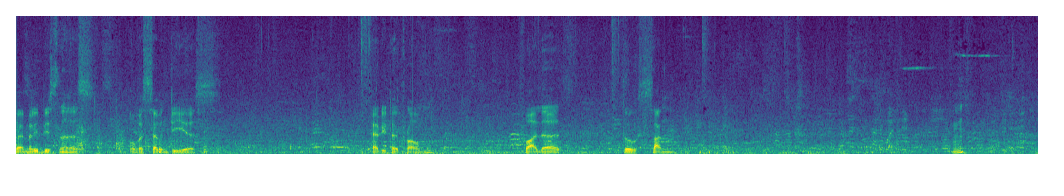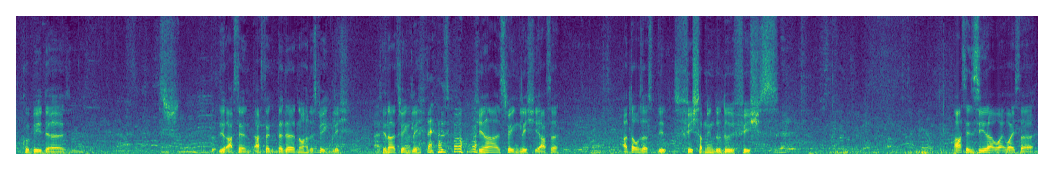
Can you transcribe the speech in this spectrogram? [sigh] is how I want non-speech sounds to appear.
family business over 70 years. Herited from father to son. Hmm? Could be the. You ask, them, ask the, the girl know how to speak English. She know how to speak English. [laughs] She know how to speak English. You ask her. I thought it was a fish, something to do with fish. Ask and see that. What, what is the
